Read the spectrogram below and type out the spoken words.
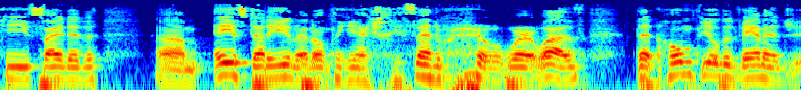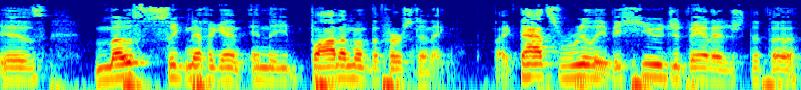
he cited, um, a study, and I don't think he actually said where, where it was, that home field advantage is most significant in the bottom of the first inning. Like that's really the huge advantage that the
